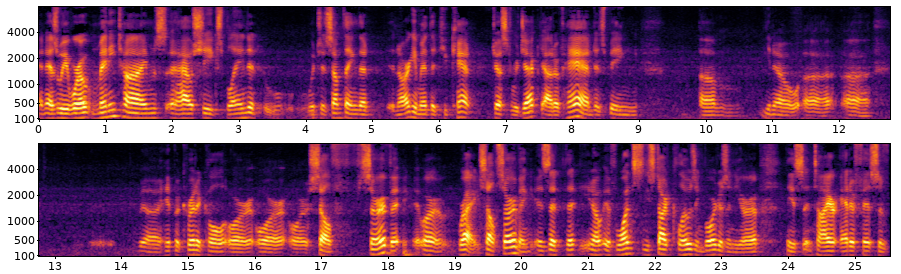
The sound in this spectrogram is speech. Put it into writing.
and as we wrote many times uh, how she explained it which is something that an argument that you can't just reject out of hand as being um, you know uh, uh, uh, hypocritical or or or self-serving or right self-serving is that that you know if once you start closing borders in Europe, this entire edifice of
